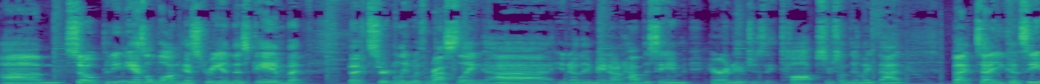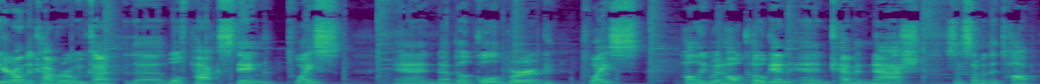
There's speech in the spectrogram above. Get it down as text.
Um, so Panini has a long history in this game, but but certainly with wrestling, uh, you know, they may not have the same heritage as a Topps or something like that. But uh, you can see here on the cover, we've got the Wolfpack Sting twice, and uh, Bill Goldberg twice, Hollywood Hulk Hogan, and Kevin Nash. So some of the top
